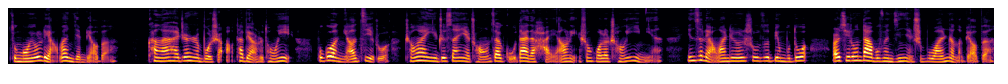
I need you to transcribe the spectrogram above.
总共有两万件标本，看来还真是不少。他表示同意。不过你要记住，成万亿只三叶虫在古代的海洋里生活了成亿年，因此两万这个数字并不多，而其中大部分仅仅是不完整的标本。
